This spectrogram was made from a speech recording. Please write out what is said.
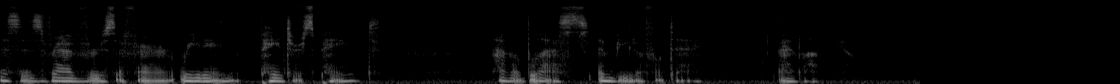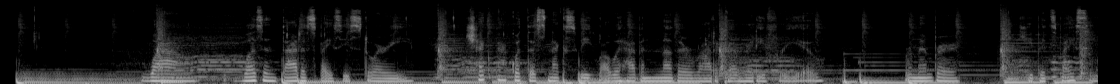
This is Rev Rucifer reading Painter's Paint. Have a blessed and beautiful day. I love you. Wow, wasn't that a spicy story? Check back with us next week while we have another erotica ready for you. Remember, keep it spicy.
